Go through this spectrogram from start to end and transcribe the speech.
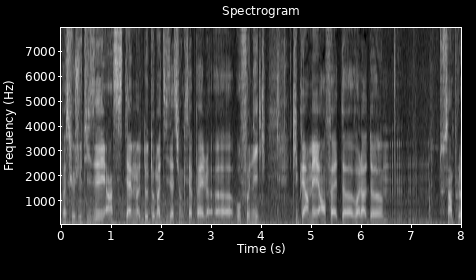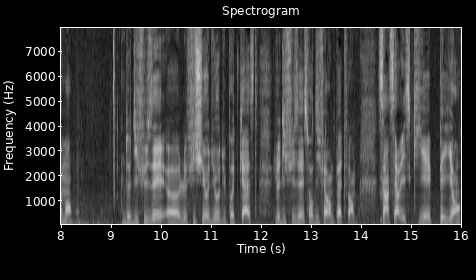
parce que j'utilisais un système d'automatisation qui s'appelle Ophonic qui permet en fait voilà de tout simplement de diffuser euh, le fichier audio du podcast, le diffuser sur différentes plateformes. C'est un service qui est payant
